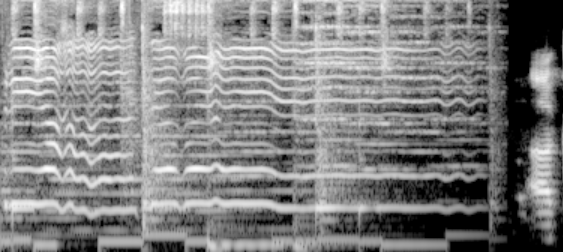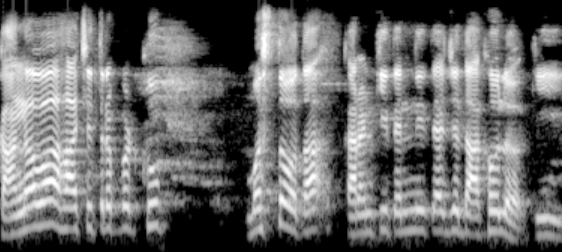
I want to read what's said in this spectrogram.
प्रिया जवळे अं, कांगावा हा चित्रपट खूप मस्त होता कारण की त्यांनी त्या जे दाखवलं की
